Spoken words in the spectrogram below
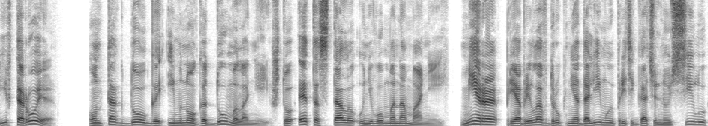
И второе, он так долго и много думал о ней, что это стало у него мономанией. Мера приобрела вдруг неодолимую притягательную силу,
